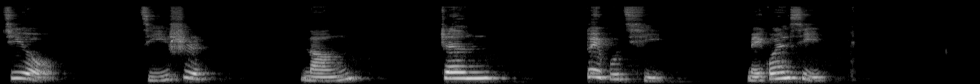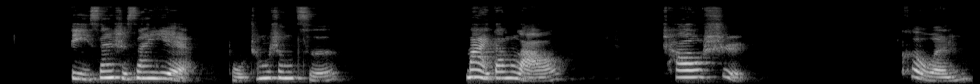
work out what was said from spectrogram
就、急事、能。真，对不起，没关系。第三十三页补充生词：麦当劳、超市。课文：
